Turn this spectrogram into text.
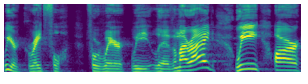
we are grateful for where we live. Am I right? We are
